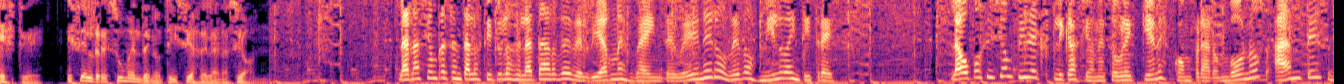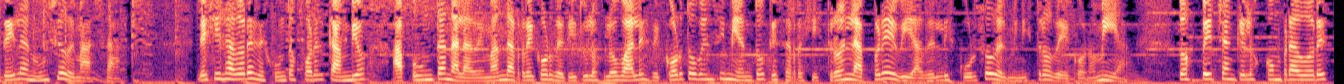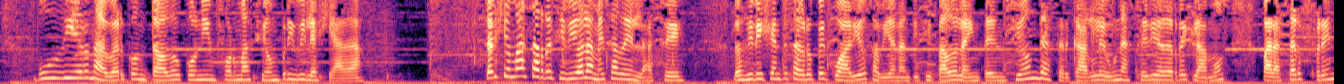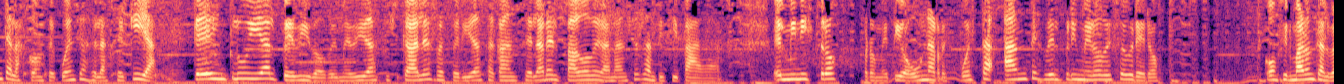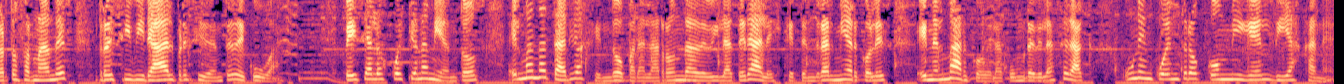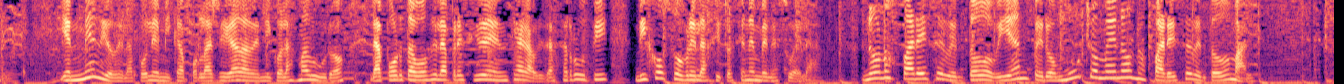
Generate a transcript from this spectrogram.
Este es el resumen de Noticias de la Nación. La Nación presenta los títulos de la tarde del viernes 20 de enero de 2023. La oposición pide explicaciones sobre quiénes compraron bonos antes del anuncio de masa legisladores de Juntos por el Cambio apuntan a la demanda récord de títulos globales de corto vencimiento que se registró en la previa del discurso del ministro de Economía. Sospechan que los compradores pudieron haber contado con información privilegiada. Sergio Massa recibió la mesa de enlace. Los dirigentes agropecuarios habían anticipado la intención de acercarle una serie de reclamos para hacer frente a las consecuencias de la sequía, que incluía el pedido de medidas fiscales referidas a cancelar el pago de ganancias anticipadas. El ministro prometió una respuesta antes del primero de febrero. Confirmaron que Alberto Fernández recibirá al presidente de Cuba. Pese a los cuestionamientos, el mandatario agendó para la ronda de bilaterales que tendrá el miércoles en el marco de la cumbre de la CELAC un encuentro con Miguel Díaz Canel. Y en medio de la polémica por la llegada de Nicolás Maduro, la portavoz de la presidencia, Gabriela Cerruti, dijo sobre la situación en Venezuela. No nos parece del todo bien, pero mucho menos nos parece del todo mal.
